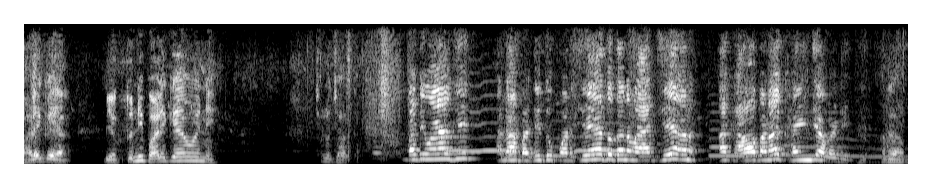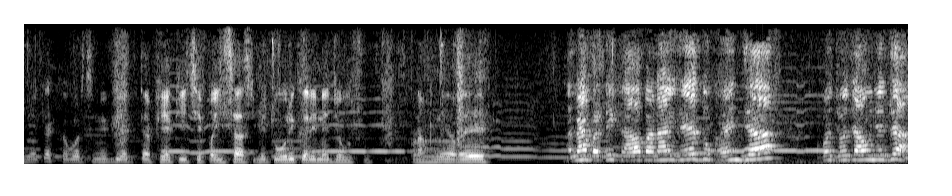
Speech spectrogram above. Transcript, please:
ભાડે ગયા. બેગ તો નહીં ભાડે ગયા હોય ને. ચલો જાતો બધી ઓય અને આ બટી તું પડશે તો તને વાંચશે અને આ ખાવા બનાવ ખાઈને જા બધી. અરે અમને ક્યાં ખબર છે? મેં બેગ ત્યાં ફેંકી છે પૈસા. છે મેં ચોરી કરીને જઉં છું. પણ અમને હવે અને આ બટી ખાવા બનાવી છે. તું ખાઈને જા. હવે જો જાઉં ને જા.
